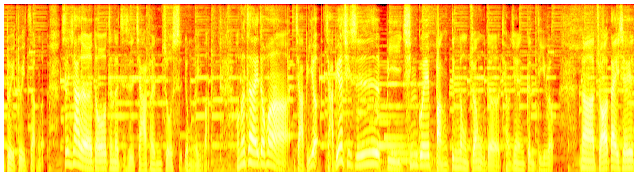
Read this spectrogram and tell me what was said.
队队长了，剩下的都真的只是加分做使用而已了。好，那再来的话，贾比尔，贾比尔其实比清规绑定那种专武的条件更低了。那主要带一些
